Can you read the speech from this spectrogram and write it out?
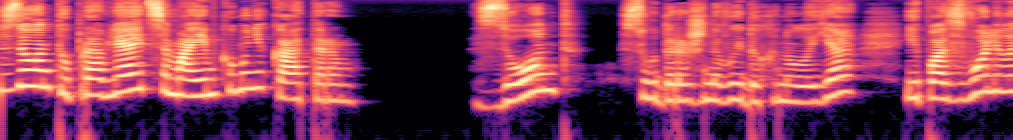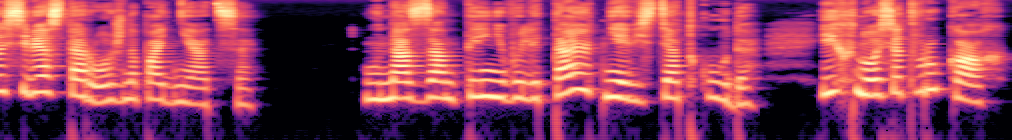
Зонт управляется моим коммуникатором». «Зонт?» – судорожно выдохнула я и позволила себе осторожно подняться. «У нас зонты не вылетают невесть откуда, их носят в руках».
